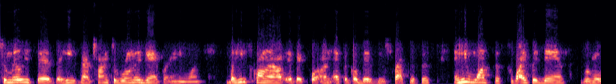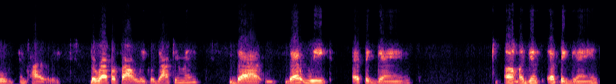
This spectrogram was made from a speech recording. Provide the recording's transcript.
2 Milly says that he's not trying to ruin the game for anyone, but he's calling out Epic for unethical business practices, and he wants the swipe it dance removed entirely. The rapper filed legal documents that that week Epic Games um, against Epic Games,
